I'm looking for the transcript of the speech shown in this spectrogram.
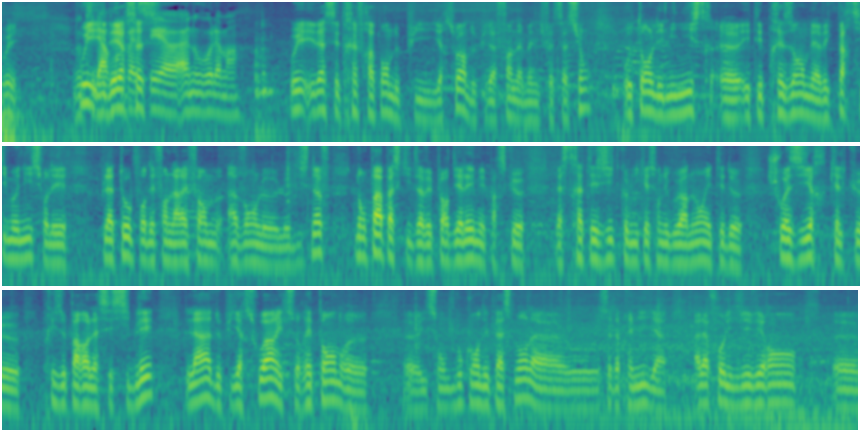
Oui. Donc oui, il a repassé euh, à nouveau la main. Oui, et là c'est très frappant depuis hier soir, depuis la fin de la manifestation. Autant les ministres étaient présents, mais avec parcimonie sur les plateaux pour défendre la réforme avant le, 19. Non pas parce qu'ils avaient peur d'y aller, mais parce que la stratégie de communication du gouvernement était de choisir quelques prises de parole assez ciblées. Là, depuis hier soir, ils se répandent euh, ils sont beaucoup en déplacement. Là, cet après-midi, il y a à la fois Olivier Véran, euh,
